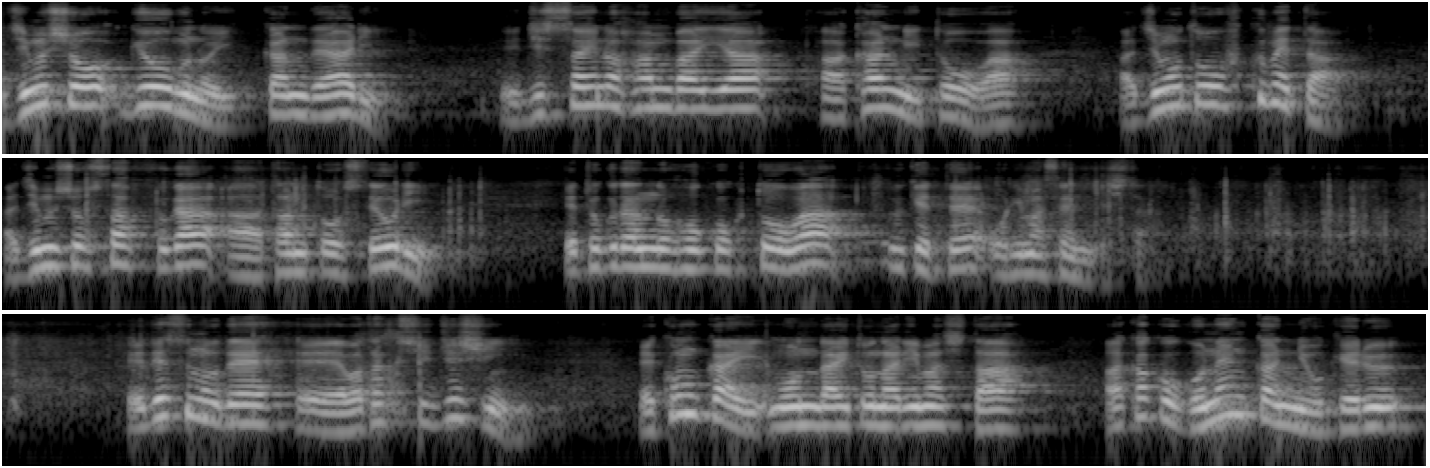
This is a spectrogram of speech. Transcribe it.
事務所業務の一環であり、実際の販売や管理等は、地元を含めた事務所スタッフが担当しており、特段の報告等は受けておりませんでした。ですので、私自身、今回問題となりました過去5年間における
